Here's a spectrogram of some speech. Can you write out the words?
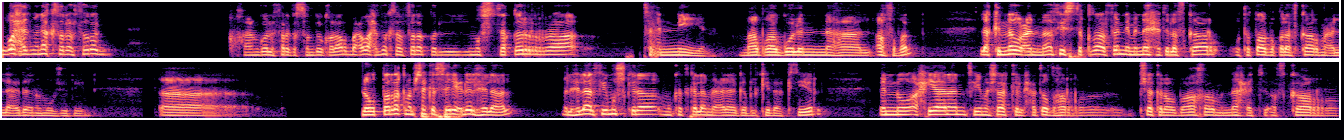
واحد من أكثر الفرق خلينا نقول فرق الصندوق الاربعه واحد من أكثر الفرق المستقرة فنيا. ما أبغى أقول إنها الأفضل. لكن نوعا ما في استقرار فني من ناحية الأفكار وتطابق الأفكار مع اللاعبين الموجودين. آه لو تطرقنا بشكل سريع للهلال الهلال في مشكلة ممكن تكلمنا عليها قبل كذا كثير إنه أحيانا في مشاكل حتظهر بشكل أو بآخر من ناحية أفكار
